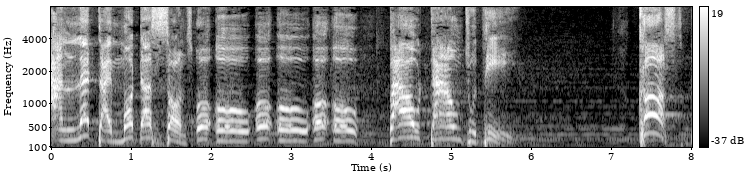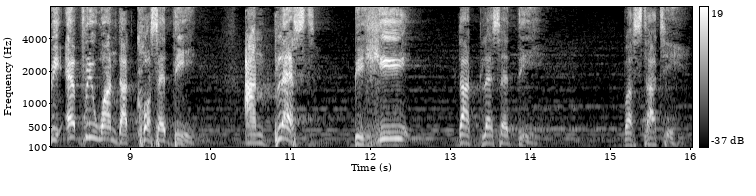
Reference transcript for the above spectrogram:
and let thy mother's sons oh oh oh oh oh oh bow down to thee. Cursed be everyone that curseth thee and blessed be he that blessed thee. Verse 30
